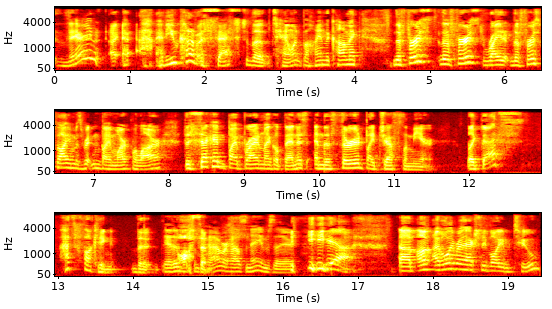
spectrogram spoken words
I- have you kind of assessed the talent behind the comic? The first the first right the first volume is written by Mark Millar, the second by Brian Michael Bendis, and the third by Jeff Lemire. Like that's that's fucking the yeah, those are some awesome. powerhouse names there. yeah. Um, I've only read actually volume two.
